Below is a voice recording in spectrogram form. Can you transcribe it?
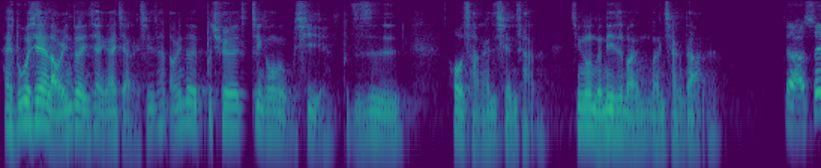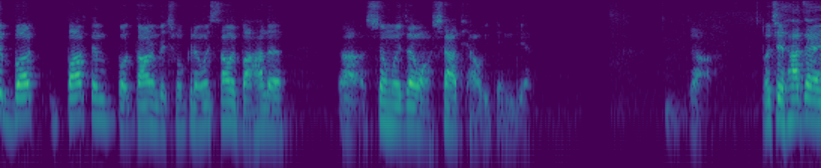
哎，不过现在老鹰队，你像你刚才讲，其实他老鹰队不缺进攻的武器，不只是后场还是前场，进攻能力是蛮蛮强大的。对啊，所以 Bog Bogdan Bogdanovich 我可能会稍微把他的啊顺位再往下调一点点。对啊，而且他在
